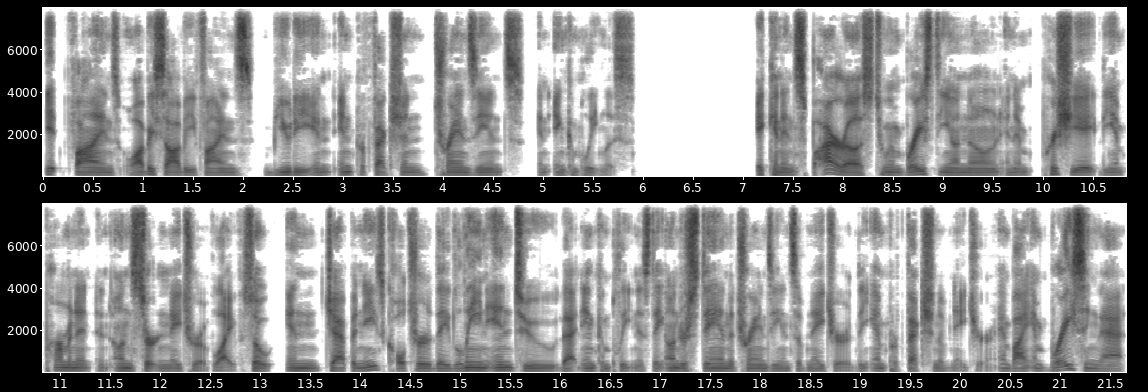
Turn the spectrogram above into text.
it finds wabi sabi finds beauty in imperfection, transience, and incompleteness. It can inspire us to embrace the unknown and appreciate the impermanent and uncertain nature of life. So, in Japanese culture, they lean into that incompleteness. They understand the transience of nature, the imperfection of nature. And by embracing that,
